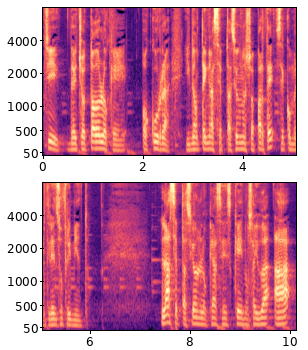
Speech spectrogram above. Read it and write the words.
sí, de hecho, todo lo que ocurra y no tenga aceptación de nuestra parte, se convertirá en sufrimiento. La aceptación lo que hace es que nos ayuda a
